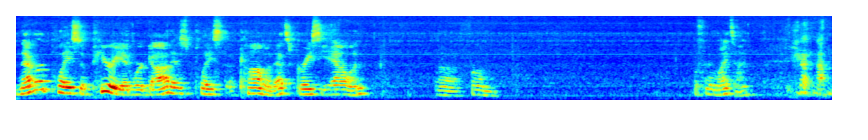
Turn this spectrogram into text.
never place a period where God has placed a comma. That's Gracie Allen uh, from before my time.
